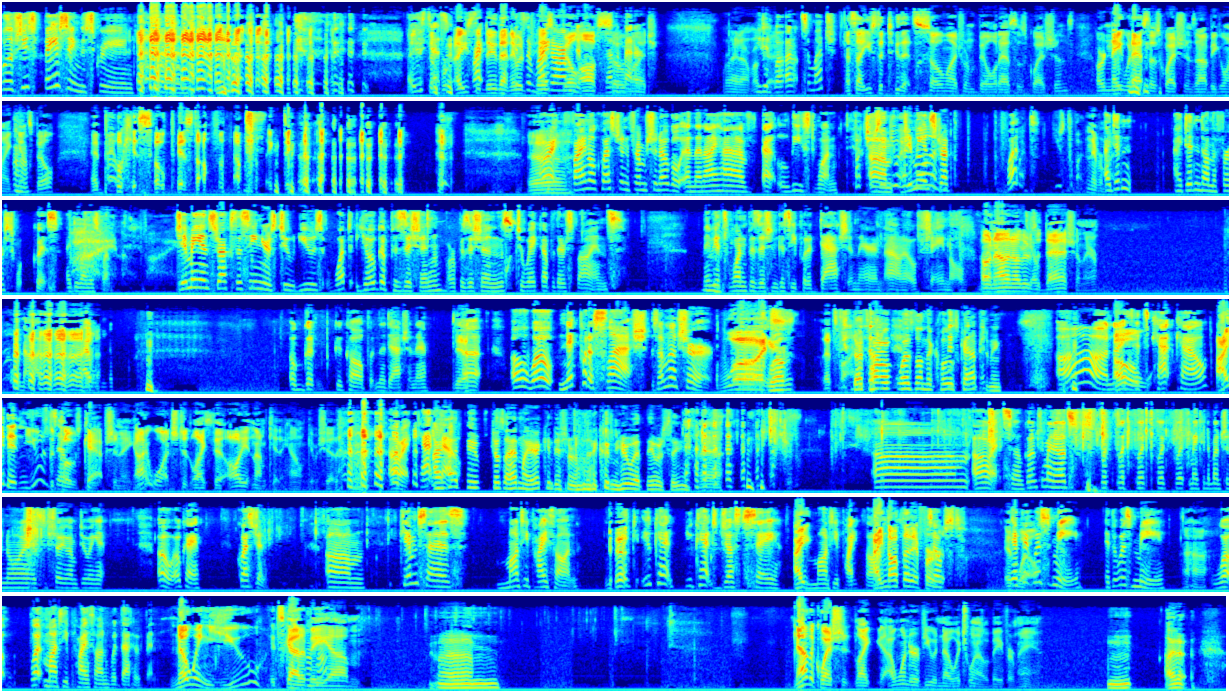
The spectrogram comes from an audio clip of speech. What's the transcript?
well, if she's facing the screen, then- I used to Yes, I used right- to do that, and it would it's piss right Bill off so matter. much. Right arm. Okay. you did what? Not so much. That's I used to do that so much when Bill would ask those questions, or Nate would ask those questions, and I'd be going Uh-huh. against Bill, and Bill gets so pissed off that I was like, do that. All right, Uh, final question from Shinogle, and then I have at least one. but you said Um, you had Jimmy none. instruct. What? What? You used to- Never mind. I didn't. I didn't on the first quiz. I do on this one. Fine, fine. Jimmy instructs the seniors to use what yoga position or positions to wake up their spines. Maybe it's one position because he put a dash in there, and I don't know, Shane. All Oh, now I know there's a dash in there. or not. I wouldn't- oh, good, good call putting the dash in there. yeah. Uh, oh, whoa, Nick put a slash, so I'm not sure. what? Well, that's fine. that's how it was on the closed captioning. Ah, nice. Oh. It's cat cow. I didn't use the So- closed captioning. I watched it like the audience. No, I'm kidding. I don't give a shit. All right, cat cow. I had to because I had my air conditioner on. I couldn't hear what they were saying. Yeah. Um, all right, so I'm going through my notes, flick, flick, flick, flick, flick, making a bunch of noise to show you I'm doing it. Oh, okay. Question. Um, Kim says Monty Python. Like, you can't, you can't just say I- Monty Python. I thought that at So, first as if well. it was me, if it was me, uh-huh. what what Monty Python would that have been? Knowing you, it's got to be Uh-huh. um, Um, Now the question, like, I wonder if you would know which one it would be for me. mm, I don't.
